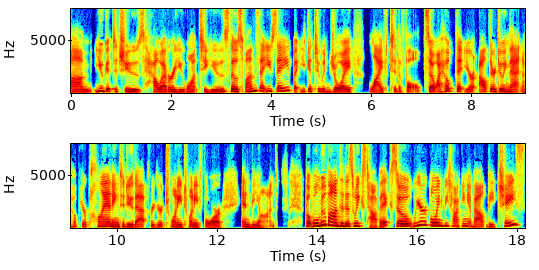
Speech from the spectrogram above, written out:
Um, you get to choose however you want to use those funds that you save, but you get to enjoy life to the full. So I hope that you're out there doing that, and I hope you're planning to do that for your 2024 and beyond. But we'll move move on to this week's topic. So, we're going to be talking about the Chase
